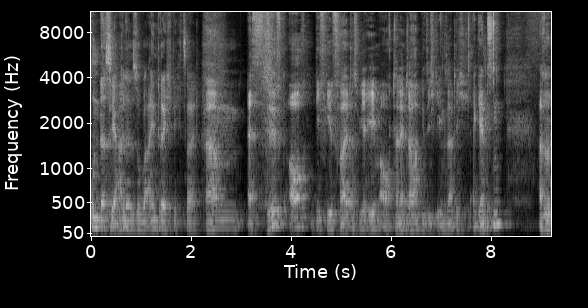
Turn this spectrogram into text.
und dass ihr alle so beeinträchtigt seid. Ähm, es hilft auch die Vielfalt, dass wir eben auch Talente haben, die sich gegenseitig ergänzen. Also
